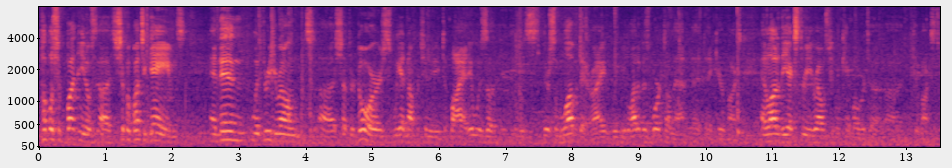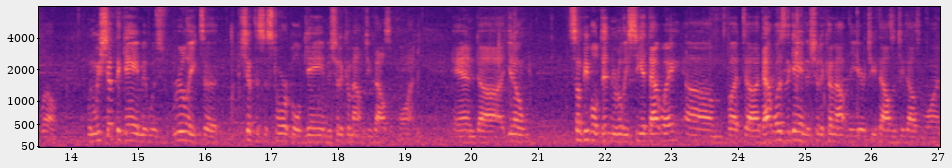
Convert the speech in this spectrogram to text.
publish a bunch, you know, uh, ship a bunch of games, and then when 3D Realms uh, shut their doors, we had an opportunity to buy it. It was a, it was there's some love there, right? We, a lot of us worked on that at, at Gearbox, and a lot of the X3D Realms people came over to uh, Gearbox as well. When we shipped the game, it was really to ship this historical game that should have come out in 2001, and uh, you know. Some people didn't really see it that way, um, but uh, that was the game that should have come out in the year 2000, 2001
